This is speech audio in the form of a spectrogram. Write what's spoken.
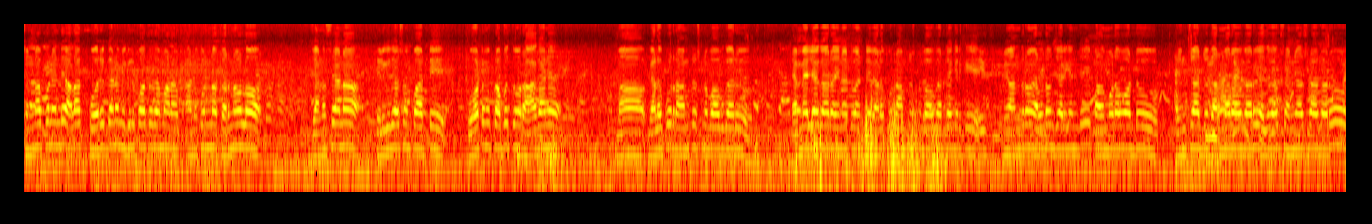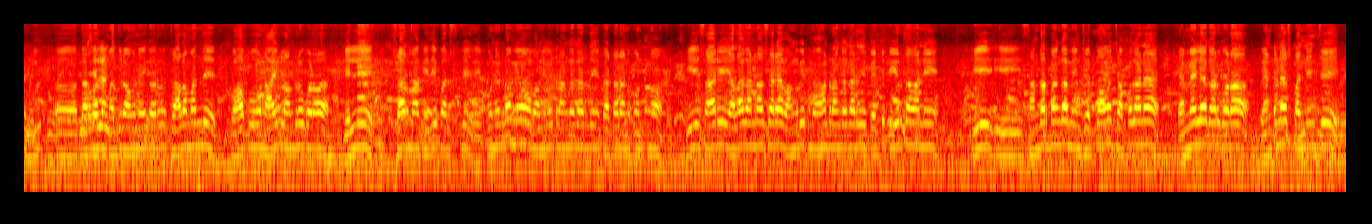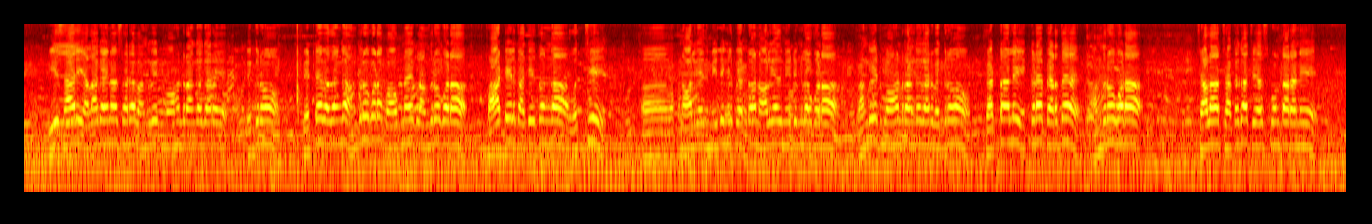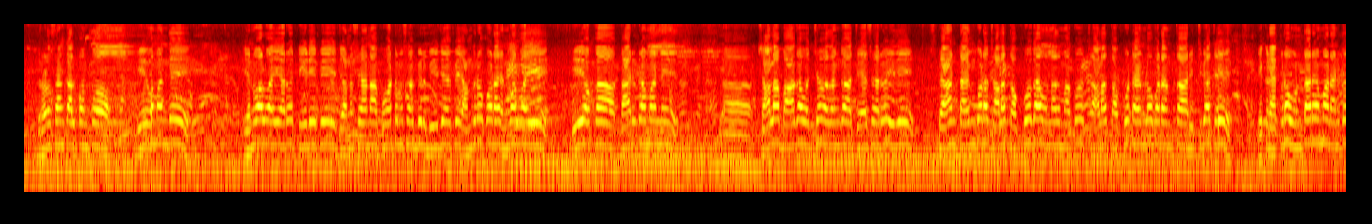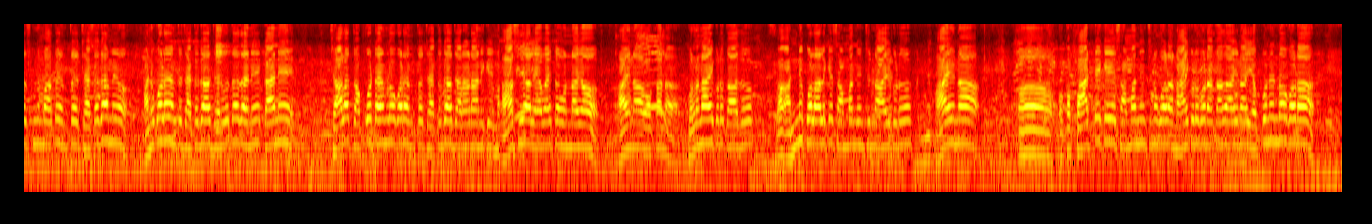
చిన్నప్పటి నుండి అలా కోరికగానే మిగిలిపోతుందేమో అను- అనుకున్న తరుణంలో జనసేన తెలుగుదేశం పార్టీ కూటమి ప్రభుత్వం రాగానే మా వెలపూడి రామకృష్ణ బాబు గారు ఎమ్మెల్యే గారు అయినటువంటి వెలపూరు రామకృష్ణ బాబు గారి దగ్గరికి మేమందరం వెళ్ళడం జరిగింది. పదమూడవ వార్డు ఇన్ఛార్జ్ ధర్మారావు గారు ఎదుగాకు సన్యాసరావు గారు ఆ, తర్వాత మధ్యరామయ్య గారు చాలామంది బాపు నాయకులు అందరూ కూడా వెళ్ళి సార్ మాకు ఇది పరిస్థితి. ఇప్పుడు నుండో మేము వంగవీటి రంగ గారిది పెట్టాలనుకుంటున్నాం. ఈసారి ఎలాగన్నా సరే వంగవీటి మోహన్ రంగ గారిది పెట్టి తీరుతామని ఈ ఈ సందర్భంగా మేము చెప్పాము. చెప్పగానే ఎమ్మెల్యే గారు కూడా వెంటనే స్పందించి ఈసారి ఎలాగైనా సరే వంగవీటి మోహన్ రంగ గారి విగ్రహం పెట్టే విధంగా అందరూ కూడా బాబు నాయకులు అందరూ కూడా పార్టీలకు అతీతంగా వచ్చి ఒక నాలుగైదు మీటింగ్లు పెట్టాం నాలుగైదు మీటింగ్లో కూడా రంగవీటి మోహన్ రంగ గారి విగ్రహం పెట్టాలి ఇక్కడే పెడితే అందరూ కూడా చాలా చక్కగా చేసుకుంటారని దృఢ సంకల్పంతో ఈ మంది ఇన్వాల్వ్ అయ్యారు. టీడీపీ జనసేన కూటమి సభ్యులు బీజేపీ అందరూ కూడా ఇన్వాల్వ్ అయ్యి ఈ యొక్క కార్యక్రమాన్ని చాలా బాగా వచ్చే విధంగా చేశారు. ఇది స్పాన్ టైం కూడా చాలా తక్కువగా ఉన్నది మాకు. చాలా తక్కువ టైంలో కూడా ఎంత రిచ్గా చేసి ఇక్కడ ఎక్కడో ఉంటారేమో అని అనిపిస్తుంది మాకు. ఎంత చక్కగా మేము అనుకోవడం ఎంత చక్కగా జరుగుతుందని. కానీ చాలా తక్కువ టైంలో కూడా ఎంత చక్కగా జరగడానికి ఆశయాలు ఏవైతే ఉన్నాయో ఆయన ఒక కుల నాయకుడు కాదు అన్ని కులాలకి సంబంధించిన నాయకుడు. ఆయన ఒక పార్టీకి సంబంధించిన కూడా నాయకుడు కూడా కాదు. ఆయన ఎప్పటి నుండో కూడా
